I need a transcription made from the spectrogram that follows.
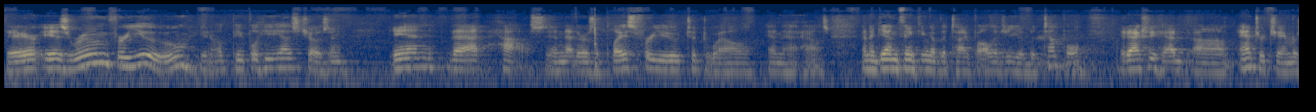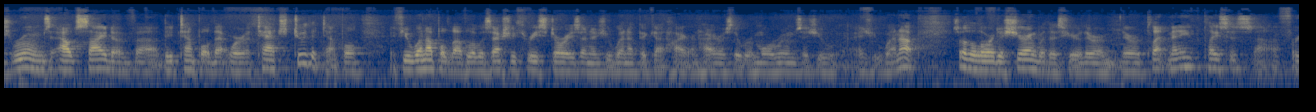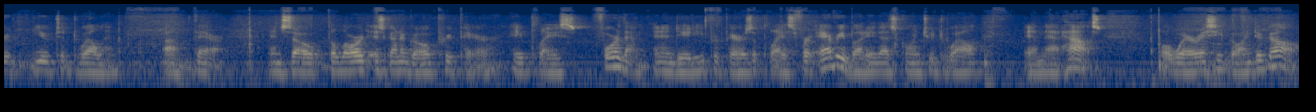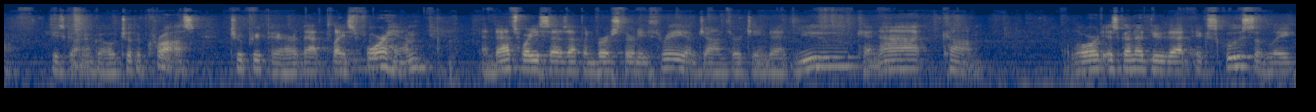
There is room for you, you know, the people he has chosen in that house, and that there is a place for you to dwell in that house. And again, thinking of the typology of the temple, it actually had uh, antechambers, rooms outside of uh, the temple that were attached to the temple. If you went up a level, it was actually three stories, and as you went up, it got higher and higher as there were more rooms as you as you went up. So the Lord is sharing with us here. There are there are pl- many places uh, for you to dwell in uh, there. And so the Lord is going to go prepare a place for them. And indeed, He prepares a place for everybody that's going to dwell in that house. Well, where is He going to go? He's going to go to the cross to prepare that place for Him. And that's what He says up in verse 33 of John 13 that you cannot come. The Lord is going to do that exclusively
